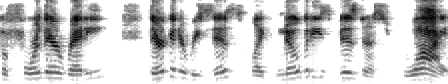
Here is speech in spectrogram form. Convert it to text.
before they're ready, they're going to resist like nobody's business. Why?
